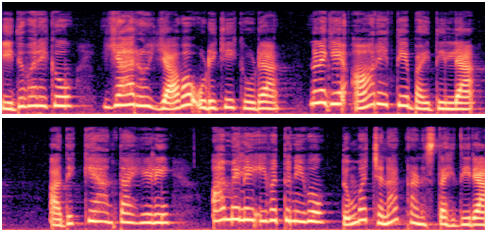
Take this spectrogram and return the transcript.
ಇದುವರೆಗೂ ಯಾರು ಯಾವ ಹುಡುಗಿ ಕೂಡ ನನಗೆ ಆ ರೀತಿ ಬೈದಿಲ್ಲ. ಅದಕ್ಕೆ ಅಂತ ಹೇಳಿ, ಆಮೇಲೆ ಇವತ್ತು ನೀವು ತುಂಬ ಚೆನ್ನಾಗಿ ಕಾಣಿಸ್ತಾ ಇದ್ದೀರಾ?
